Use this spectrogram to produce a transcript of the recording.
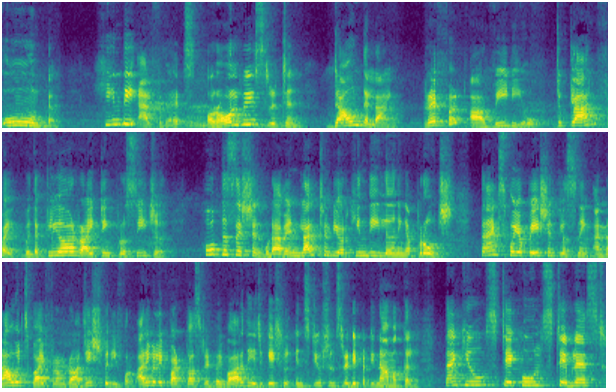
oont. Hindi alphabets are always written down the line. Refer our video to clarify with a clear writing procedure. Hope the session would have enlightened your Hindi learning approach. Thanks for your patient listening. And now it's bye from Rajeshwari for Arivalai podcast read by Bharati Educational Institutions, Redipati Namakkal. Thank you. Stay cool. Stay blessed.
